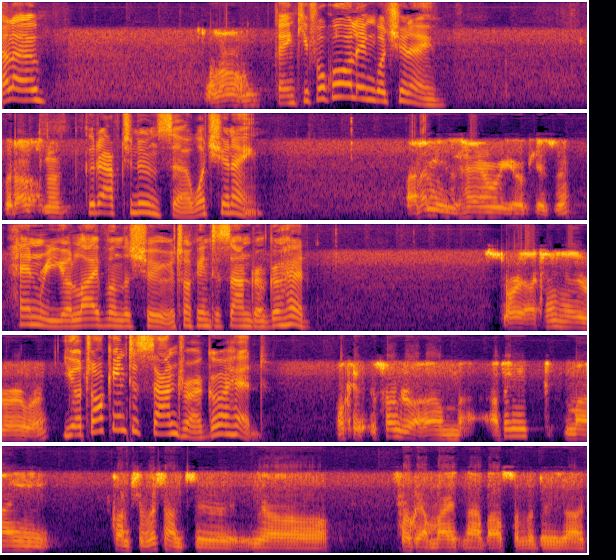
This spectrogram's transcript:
Hello. Hello. Thank you for calling. What's your name? Good afternoon. Good afternoon, sir. What's your name? My name is Henry. Okay, sir. Henry, you're live on the show. You're talking to Sandra. Go ahead. Sorry, I can't hear you very well. You're talking to Sandra. Go ahead. Okay, Sandra. Um, I think my contribution to your program right now about Soludo is that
